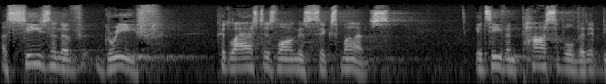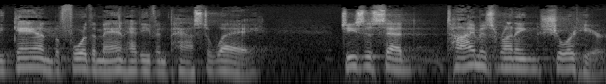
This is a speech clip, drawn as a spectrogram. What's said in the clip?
a season of grief could last as long as six months. It's even possible that it began before the man had even passed away. Jesus said, Time is running short here.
